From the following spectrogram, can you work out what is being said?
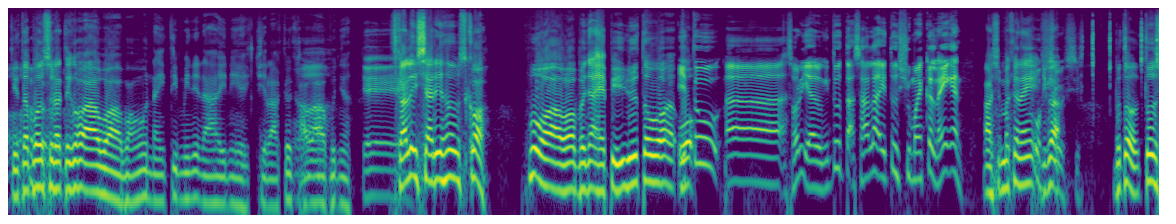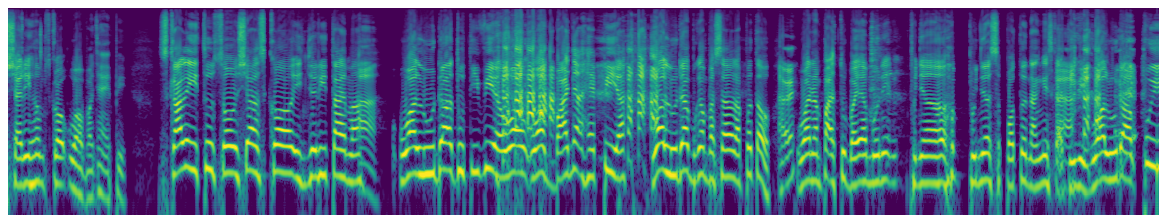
Kita pun sudah tengok ah wah mau 90 minit lah ini cilaka kalah punya. Ya ya ya. Sekali Sheringham score. Wah, wah banyak happy. You tahu wah, Itu uh, sorry Long itu tak salah itu Schumacher naik kan? ah semakin naik Oh, juga. shit, shit. Betul. Tu Sheringham score. Wah, banyak happy. Sekali itu Solskjaer score injury time ah. Ah. Wah luda tu TV ah. Wah, wah banyak happy ah. Wah luda bukan pasal apa tau. Apa? Wah nampak tu Bayern Munich punya punya supporter nangis kat TV. Wah luda pui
